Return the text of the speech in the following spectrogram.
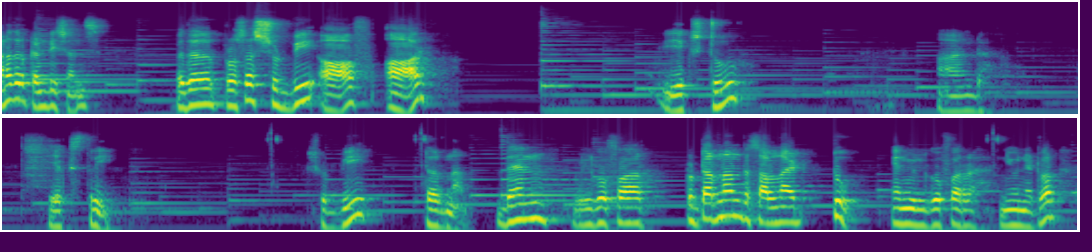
another conditions whether process should be off or x2 and x3 should be turn on then we'll go for to turn on the solenoid 2 and we'll go for new network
